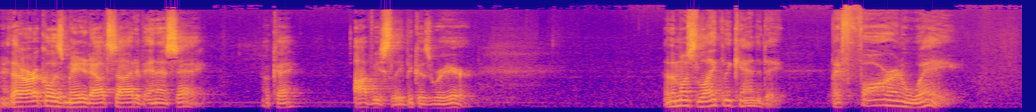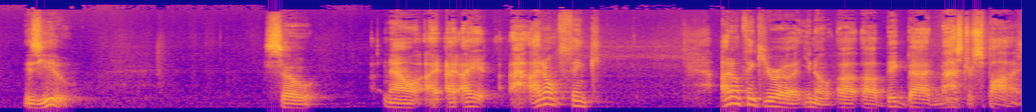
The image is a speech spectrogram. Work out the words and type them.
That article has made it outside of NSA. Okay? Obviously, because we're here. And the most likely candidate, by far and away, is you. So now I, I, I, I don't think I don't think you're a you know a, a big bad master spy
